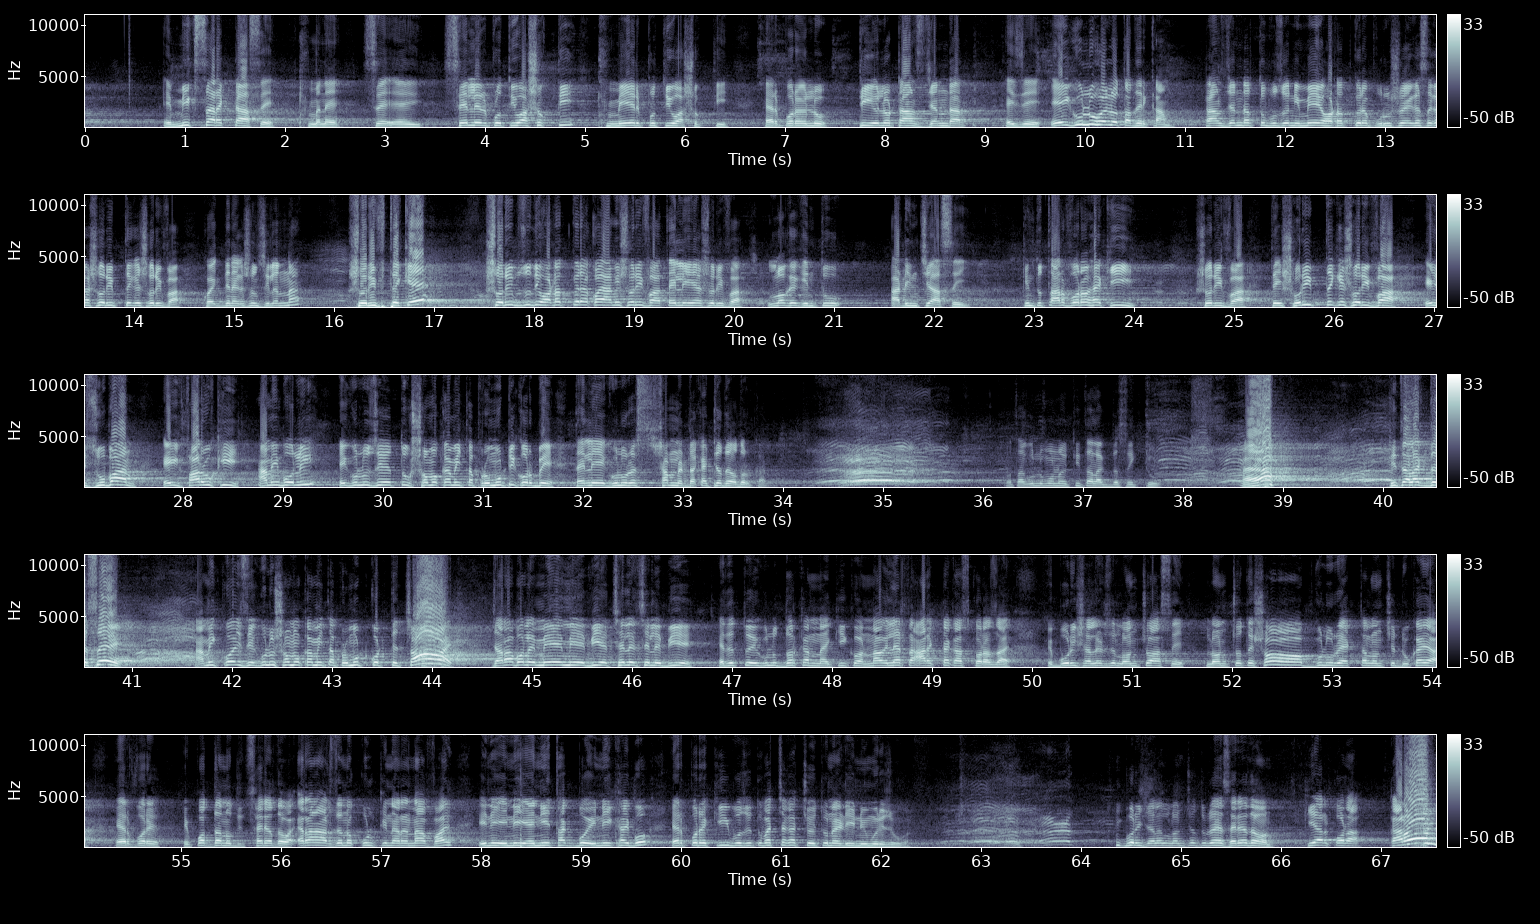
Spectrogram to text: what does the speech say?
এই মিক্সার একটা আছে মানে সে এই ছেলের প্রতিও আসক্তি, মেয়ের প্রতিও আসক্তি। এরপরে হইল টি হলো ট্রান্সজেন্ডার এই যে, এইগুলো হইল তাদের কাম। ট্রান্সজেন্ডার তো বুঝনি, মেয়ে হঠাৎ করে পুরুষ হয়ে গেছে শরীফ থেকে শরীফা। কয়েকদিন আগে শুনছিলেন না? শরীফ থেকে? শরীফ যদি হঠাৎ করে কয়, আমি শরীফা তাইলে ইয়া শরীফা। লগে কিন্তু আট ইঞ্চি আছেই। কিন্তু তারপরেও হ্যাঁ কি? শরীফা। তো শরীফ থেকে শরীফা, এই জুবান, এই ফারুকি, আমি বলি, এগুলো যেহেতু সমকামিতা প্রমোটই করবে, তাইলে এগুলোর সামনে ডাকাইতে দেওয়া দরকার। কথাগুলো মনে হয় তিতা লাগতেছে একটু। হ্যাঁ? তিতা লাগতেছে? আমি কই যেগুলো সমকামিতা প্রমোট করতে চায়? যারা বলে মেয়ে মেয়ে, বিয়ে, ছেলে ছেলে, বিয়ে এদের তো এগুলোর দরকার নাই, কি কর? না হইলে একটা আরেকটা কাজ করা যায়। এই বরিশালের যে লঞ্চ আছে, লঞ্চতে সবগুলোর একটা লঞ্চে ঢুকাইয়া এরপরে এই পদ্মা নদীর ছাইরা দেওয়া। এরা আর যেন কুল কিনারে না পায়, এনে এনে এনেই থাকব, এনেই খাইবো, এরপরে কি বোঝে তো বাচ্চা কাচ্চা হইতো না এটি নিয়ে মরে যাব বরিশালের লঞ্চে তুলে ছেড়ে দেওয়ান, কি আর করা? কারণ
